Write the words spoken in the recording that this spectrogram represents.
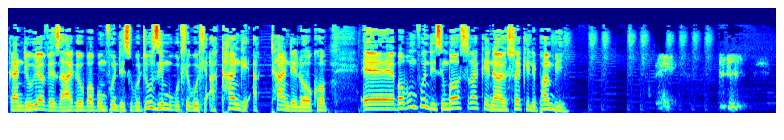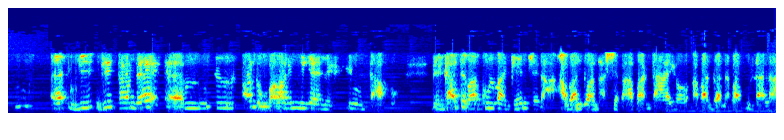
Kanti uyaveza-ke ubaba umfundisi ukuthi uzimu kuhle kuhle akhange akuthande lokho. Eh baba umfundisi ngiba usirage nayo siragele phambili. Eh, ngi- ngithande um andukuba bakunikele indaba. Bekade bakhuluma ngendlela abantwana sebaba ngayo abantwana babulala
